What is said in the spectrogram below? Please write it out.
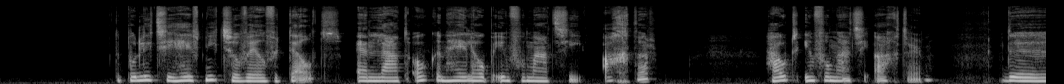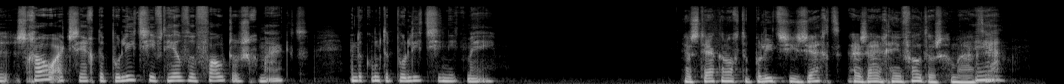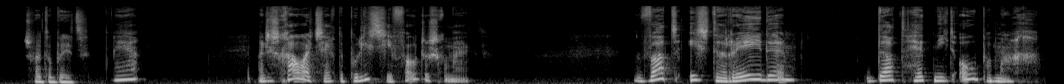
De politie heeft niet zoveel verteld en laat ook een hele hoop informatie achter. Houdt informatie achter. De schouwarts zegt de politie heeft heel veel foto's gemaakt en dan komt de politie niet mee. Ja, sterker nog, de politie zegt er zijn geen foto's gemaakt. Ja. Zwart op wit. Ja. Maar de schouwarts zegt de politie heeft foto's gemaakt. Wat is de reden dat het niet open mag?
